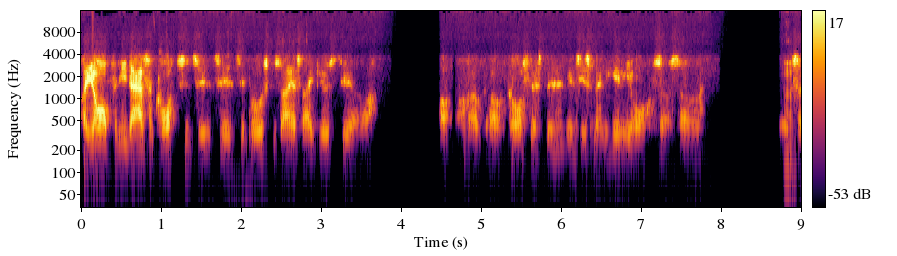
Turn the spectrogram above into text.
og i år, fordi der er så kort tid til, til, til påske, så har jeg så ikke lyst til at, at, at, at, at korsfæste ventismand igen i år. Så, så, ja. så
